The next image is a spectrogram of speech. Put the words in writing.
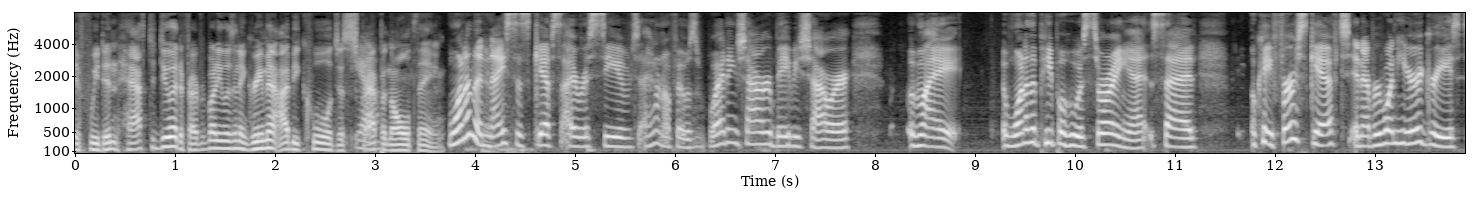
if we didn't have to do it, if everybody was in agreement, I'd be cool just Yeah. scrapping the whole thing. One of the nicest gifts I received, I don't know if it was wedding shower, baby shower, my one of the people who was throwing it said, "Okay, first gift, and everyone here agrees,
